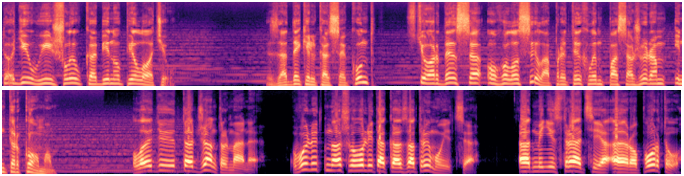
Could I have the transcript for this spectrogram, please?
тоді увійшли в кабіну пілотів. За декілька секунд стюардеса оголосила притихлим пасажирам інтеркомом. Леді та джентльмени, виліт нашого літака затримується. Адміністрація аеропорту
